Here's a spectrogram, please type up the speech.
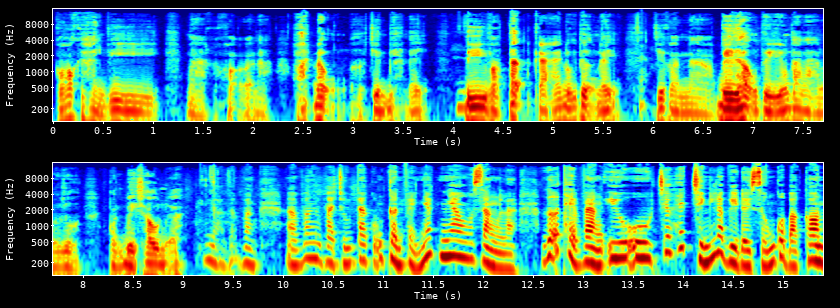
có cái hành vi mà họ gọi là hoạt động ở trên biển đấy đi vào tận cái đối tượng đấy. Dạ. chứ còn à, bề rộng thì chúng ta làm được rồi còn bề sâu nữa. Dạ, dạ vâng. À, vâng và chúng ta cũng cần phải nhắc nhau rằng là gỡ thẻ vàng IUU trước hết chính là vì đời sống của bà con.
